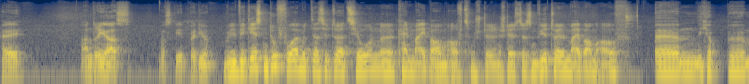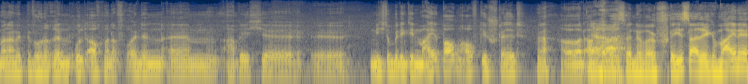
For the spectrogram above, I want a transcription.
Hey, Andreas, was geht bei dir? Wie, wie gehst denn du vor mit der Situation, äh, keinen Maibaum aufzustellen? Stellst du jetzt einen virtuellen Maibaum auf? Ähm, ich habe äh, meiner Mitbewohnerin und auch meiner Freundin ähm, habe ich äh, äh, nicht unbedingt den Maibaum aufgestellt, ja, aber was anderes, wenn du verstehst, was ich meine.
